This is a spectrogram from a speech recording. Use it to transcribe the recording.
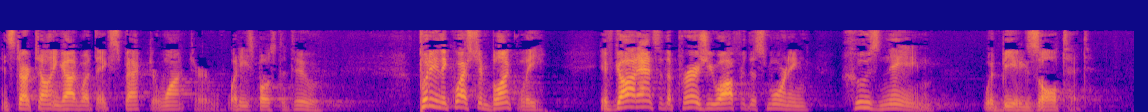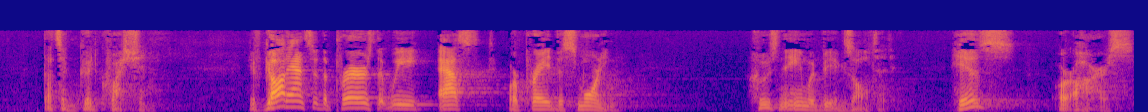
and start telling God what they expect or want or what He's supposed to do. Putting the question bluntly, if God answered the prayers you offered this morning, whose name would be exalted? That's a good question. If God answered the prayers that we asked or prayed this morning, whose name would be exalted? His or ours?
